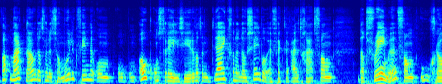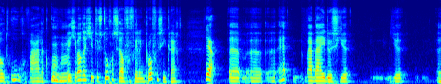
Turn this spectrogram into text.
wat maakt nou dat we het zo moeilijk vinden om, om, om ook ons te realiseren wat een dijk van een nocebo-effect eruit gaat van dat framen van oeh groot, oeh gevaarlijk, oeh. Mhm. Weet je wel, dat je dus toch een self-fulfilling prophecy krijgt. Ja. Eh, eh, eh, waarbij dus je, je eh,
